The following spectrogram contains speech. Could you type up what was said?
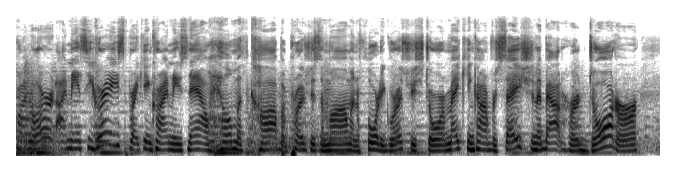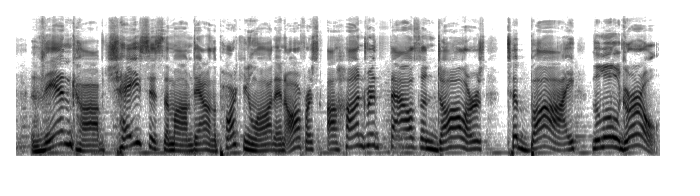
Crime Alert, I'm Nancy Grace. Breaking crime news now. Helmuth Kolb approaches a mom in a Florida grocery store making conversation about her daughter. Then Kolb chases the mom down in the parking lot and offers $100,000 to buy the little girl.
